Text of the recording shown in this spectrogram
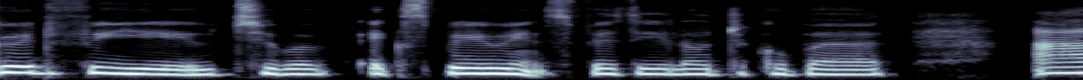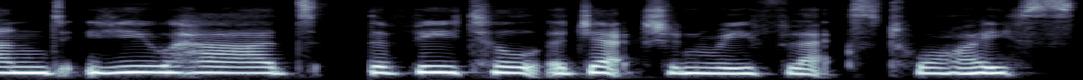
good for you to have experienced physiological birth. And you had the fetal ejection reflex twice,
